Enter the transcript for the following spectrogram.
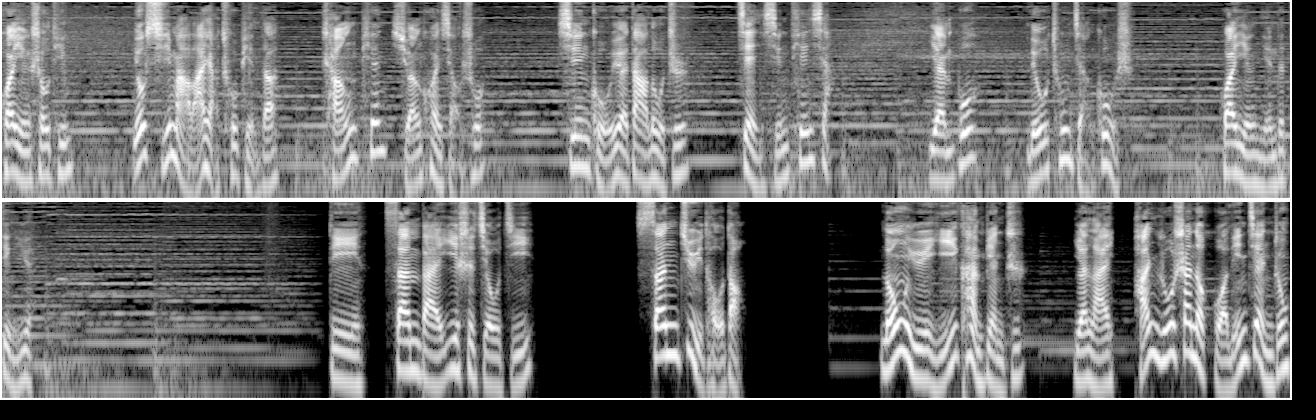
欢迎收听由喜马拉雅出品的长篇玄幻小说《新古月大陆之剑行天下》，演播刘冲讲故事。欢迎您的订阅。第三百一十九集，三巨头道。龙宇一看便知，原来寒如山的火麟剑中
